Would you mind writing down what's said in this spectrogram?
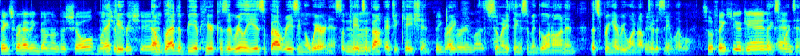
Thanks for having been on the show. Much Thank you. appreciated. I'm glad to be up here because it really is about raising awareness. Okay, it's about education. Mm-hmm. Thank you right? very much. So many things have been going on, and let's bring everyone up to Thank the same level. So thank you again. Thanks, and Martin.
